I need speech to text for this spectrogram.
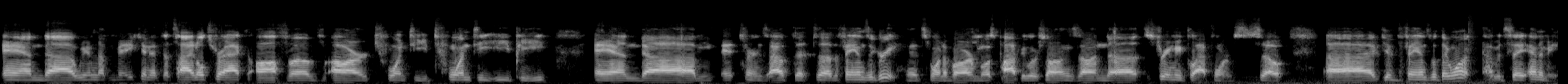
And uh, we ended up making it the title track off of our 2020 EP and um, it turns out that uh, the fans agree. It's one of our most popular songs on uh, streaming platforms. So uh, give the fans what they want. I would say Enemy.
